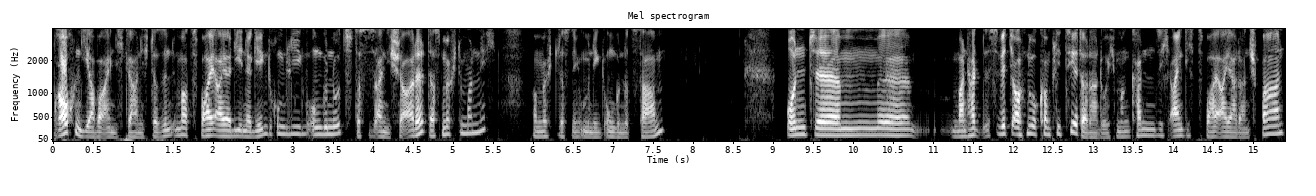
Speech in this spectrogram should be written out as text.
brauchen die aber eigentlich gar nicht. Da sind immer zwei Eier, die in der Gegend rumliegen, ungenutzt. Das ist eigentlich schade, das möchte man nicht. Man möchte das nicht unbedingt ungenutzt haben. Und ähm, äh, man hat, es wird ja auch nur komplizierter dadurch. Man kann sich eigentlich zwei Eier dann sparen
